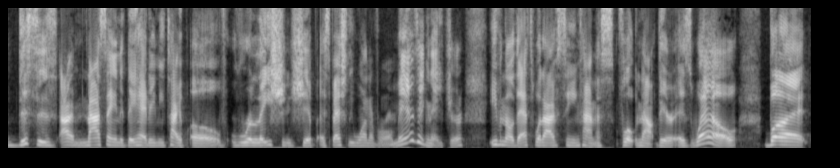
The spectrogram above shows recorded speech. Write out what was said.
this is, I'm not saying that they had any type of relationship, especially one of a romantic nature, even though that's what I've seen kind of floating out there as well. But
